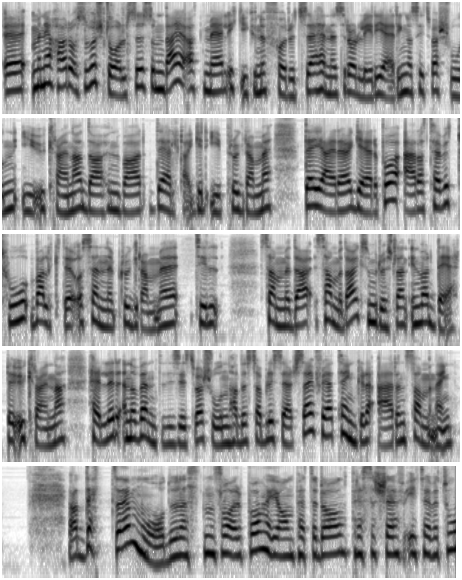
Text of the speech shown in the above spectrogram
Eh, men jeg har også forståelse som deg at Mehl ikke kunne forutse hennes rolle i regjering og situasjonen i Ukraina da hun var deltaker i programmet. Det jeg reagerer på, er at TV 2 valgte å sende programmet til samme dag, samme dag som Russland invaderte Ukraina, heller enn å vente til situasjonen hadde stabilisert seg, for jeg tenker det er en sammenheng. Ja, Dette må du nesten svare på. Jan Petter Dahl, pressesjef i TV 2.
